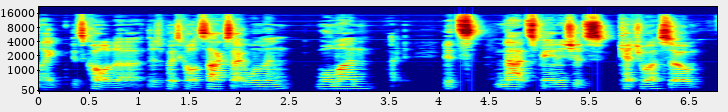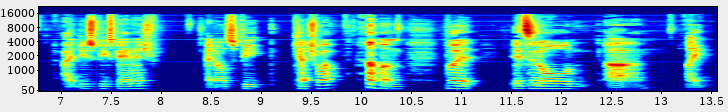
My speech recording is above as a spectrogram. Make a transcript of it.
like it's called uh, there's a place called Sacsay Woman Woman. It's not Spanish, it's Quechua. So I do speak Spanish. I don't speak Quechua, um, but it's an old uh, like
